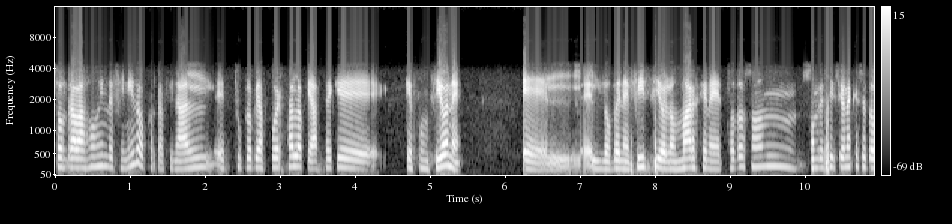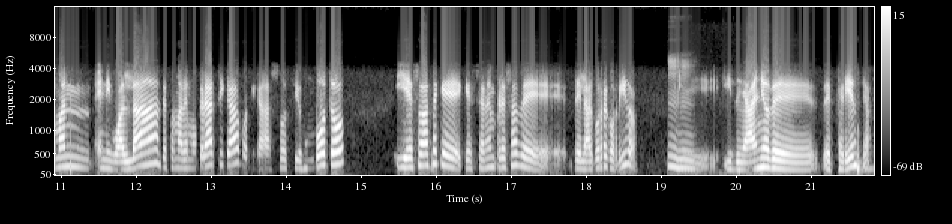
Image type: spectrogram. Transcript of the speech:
Son trabajos indefinidos, porque al final es tu propia fuerza lo que hace que, que funcione los beneficios, los márgenes, todos son, son decisiones que se toman en igualdad, de forma democrática, porque cada socio es un voto, y eso hace que, sean empresas de, largo recorrido y, de años de experiencia.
